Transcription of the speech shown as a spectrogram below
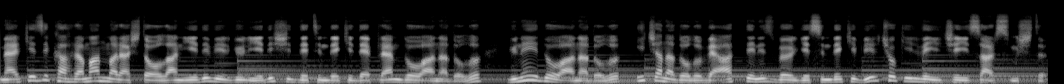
Merkezi Kahramanmaraş'ta olan 7,7 şiddetindeki deprem Doğu Anadolu, Güneydoğu Anadolu, İç Anadolu ve Akdeniz bölgesindeki birçok il ve ilçeyi sarsmıştı.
